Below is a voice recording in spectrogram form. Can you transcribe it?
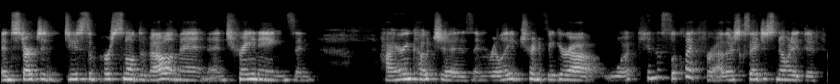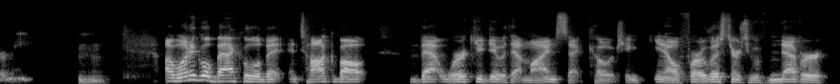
And start to do some personal development and trainings and hiring coaches and really trying to figure out what can this look like for others because I just know what it did for me. Mm-hmm. I want to go back a little bit and talk about that work you did with that mindset coach. And you know, for our listeners who've never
